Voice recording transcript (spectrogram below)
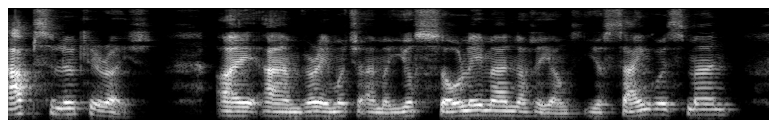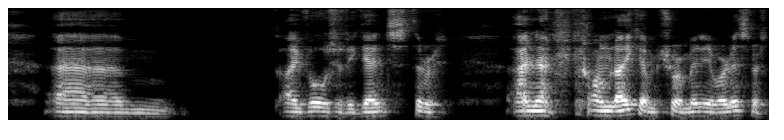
Absolutely right. I am very much, I'm a Jus man, not a Jus man. Um, I voted against the, And unlike I'm sure many of our listeners,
